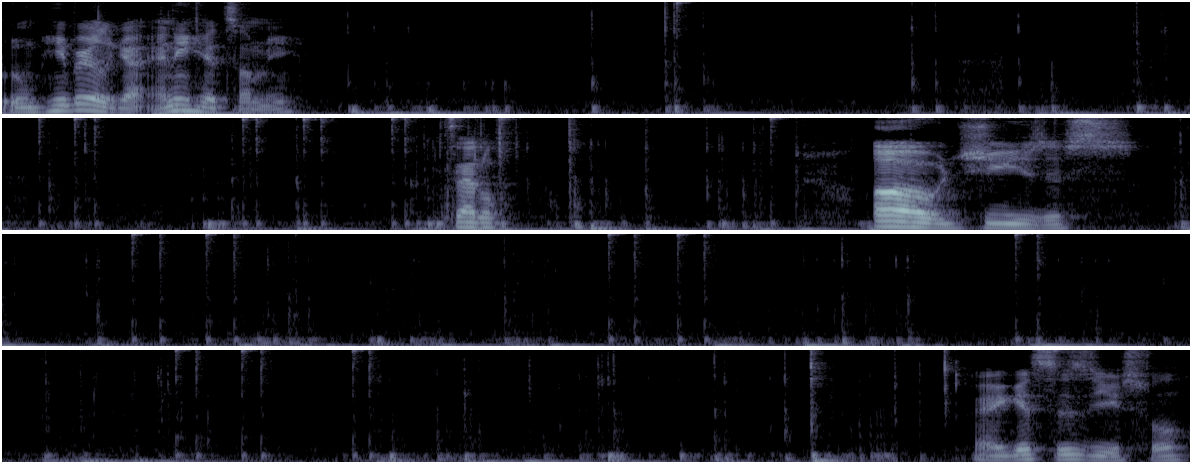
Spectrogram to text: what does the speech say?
Boom. He barely got any hits on me. Settle. Oh, Jesus. I guess this is useful.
